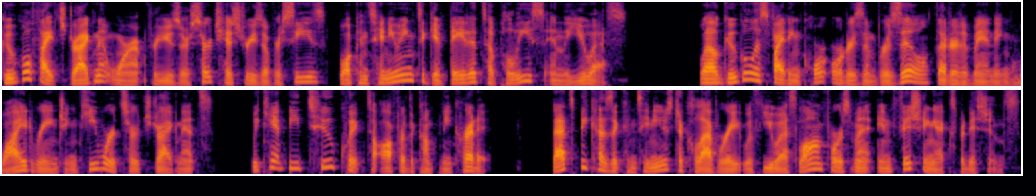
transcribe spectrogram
Google fights Dragnet warrant for user search histories overseas while continuing to give data to police in the US. While Google is fighting court orders in Brazil that are demanding wide ranging keyword search dragnets, we can't be too quick to offer the company credit. That's because it continues to collaborate with US law enforcement in fishing expeditions.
